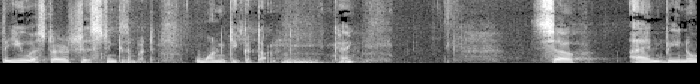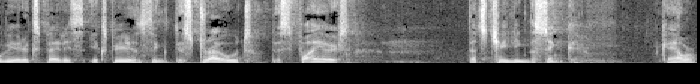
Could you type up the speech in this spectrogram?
The US terrestrial sink is about one gigaton. Okay? So, and we know we are experiencing this drought, this fires. That's changing the sink. Okay, our,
